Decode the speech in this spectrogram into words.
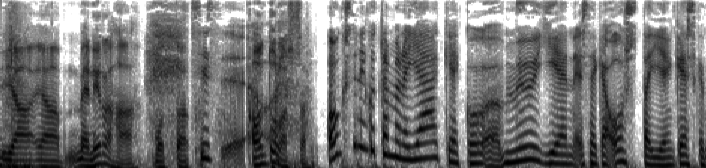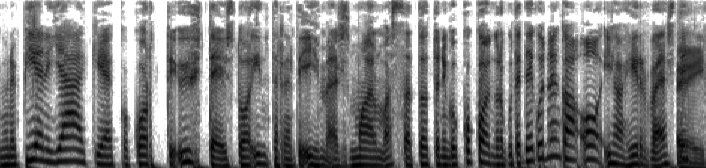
ja, ja meni rahaa, mutta Siis, on tulossa. Onko se niinku tämmöinen jääkiekko myyjien sekä ostajien kesken tämmöinen pieni jääkiekkokortti yhteys tuolla internetin ihmeellisessä maailmassa? Että olette niinku kokoontunut, kun te ei kuitenkaan ole ihan hirveästi. Ei.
